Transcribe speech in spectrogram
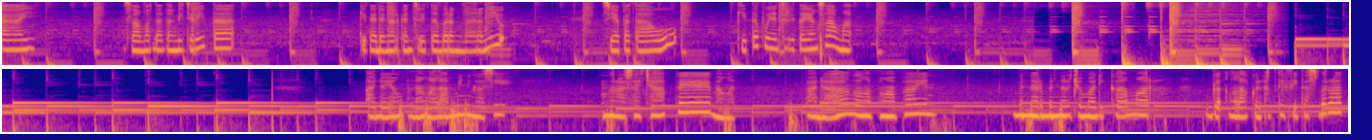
Hai, selamat datang di cerita. Kita dengarkan cerita bareng-bareng yuk. Siapa tahu kita punya cerita yang sama. Ada yang pernah ngalamin gak sih? Ngerasa capek banget Padahal gak ngapa-ngapain. Bener-bener cuma di kamar Gak ngelakuin aktivitas berat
